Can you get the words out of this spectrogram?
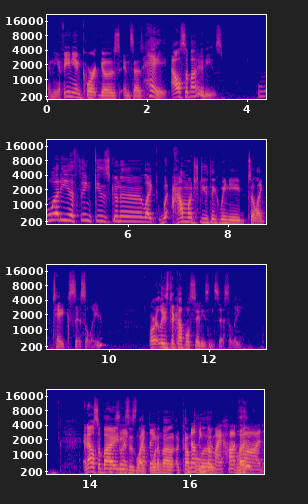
And the Athenian court goes and says, "Hey, Alcibiades, what do you think is gonna like? Wh- how much do you think we need to like take Sicily, or at least a couple cities in Sicily?" And Alcibiades He's is like, "What about a couple Nothing of but my hot what? bod.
